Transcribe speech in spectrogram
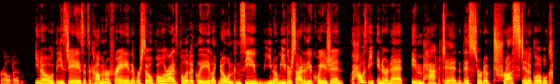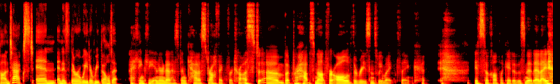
relevant. You know, these days it's a common refrain that we're so polarized politically, like no one can see, you know, either side of the equation. How has the internet impacted this sort of trust in a global context and and is there a way to rebuild it? I think the internet has been catastrophic for trust, um, but perhaps not for all of the reasons we might think. It's so complicated, isn't it? And I,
